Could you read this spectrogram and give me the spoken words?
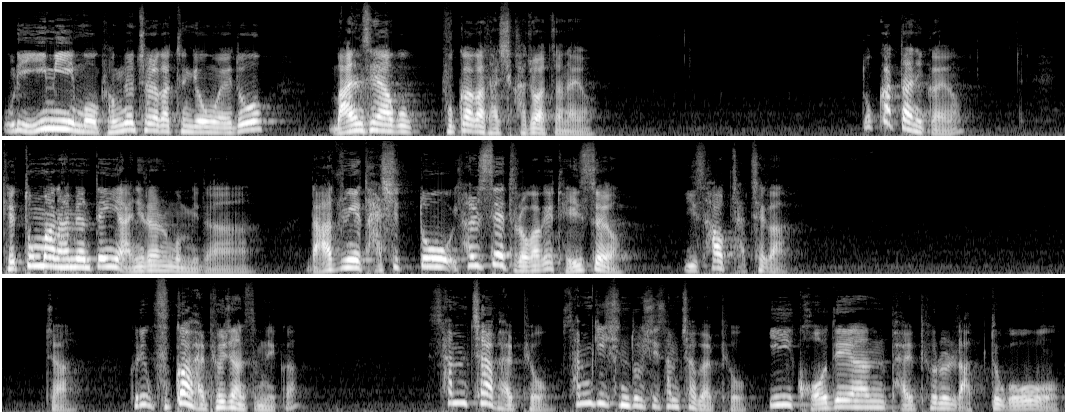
우리 이미 뭐 경련철 같은 경우에도 만세하고 국가가 다시 가져왔잖아요. 똑같다니까요. 개통만 하면 땡이 아니라는 겁니다. 나중에 다시 또 혈세 들어가게 돼 있어요. 이 사업 자체가. 자, 그리고 국가 발표지 않습니까? 3차 발표, 3기 신도시 3차 발표. 이 거대한 발표를 납두고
